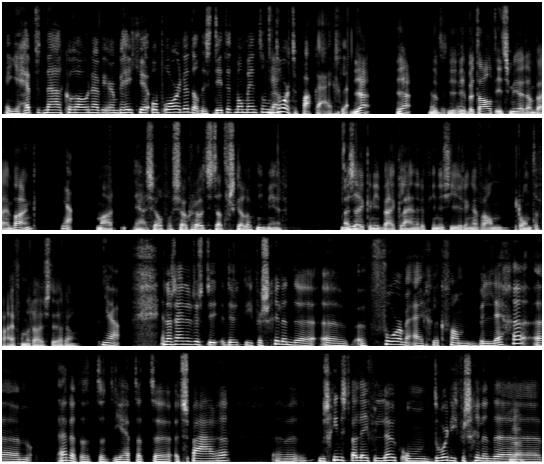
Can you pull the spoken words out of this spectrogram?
en je hebt het na corona weer een beetje op orde, dan is dit het moment om Ja. door te pakken eigenlijk. Ja, ja. De- je betaalt iets meer dan bij een bank. Ja. Maar ja, zo, zo groot is dat verschil ook niet meer. Maar Ja. zeker niet bij kleinere financieringen van rond de 500.000 euro. Ja, en dan zijn er dus die, die verschillende eh, vormen eigenlijk van beleggen. Ehm, hè, dat, dat, dat- je hebt het, eh, het sparen. Eh, misschien is het wel even leuk om door die verschillende Ja.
